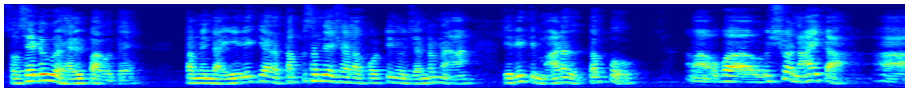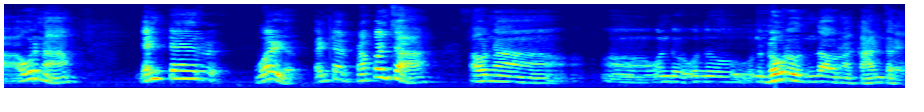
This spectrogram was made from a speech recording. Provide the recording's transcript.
ಸೊಸೈಟಿಗೂ ಹೆಲ್ಪ್ ಆಗುತ್ತೆ. ತಮ್ಮಿಂದ ಈ ರೀತಿಯಾದ ತಪ್ಪು ಸಂದೇಶ ಎಲ್ಲ ಕೊಟ್ಟು ನೀವು ಜನರನ್ನ ಈ ರೀತಿ ಮಾಡೋದು ತಪ್ಪು. ಒಬ್ಬ ವಿಶ್ವ ನಾಯಕ ಅವ್ರನ್ನ ಎಂಟೈರ್ ವರ್ಲ್ಡ್ ಎಂಟೈರ್ ಪ್ರಪಂಚ ಅವ್ರನ್ನ ಒಂದು ಒಂದು ಒಂದು ಗೌರವದಿಂದ ಅವ್ರನ್ನ ಕಾಣ್ತಾರೆ.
